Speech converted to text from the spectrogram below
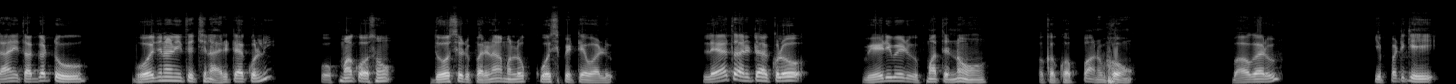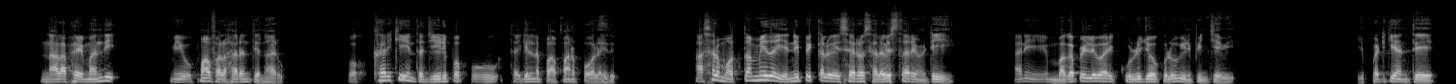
దాని తగ్గట్టు భోజనానికి తెచ్చిన అరిటాకుల్ని ఉప్మా కోసం దోసెడు పరిణామంలో కోసి పెట్టేవాళ్ళు లేత అరిటాకులో వేడివేడి ఉప్మా తినడం ఒక గొప్ప అనుభవం. బావగారు ఇప్పటికీ నలభై మంది మీ ఉప్మా ఫలహారం తిన్నారు. ఒక్కరికి ఇంత జీడిపప్పు తగిలిన పాపాన పోలేదు. అసలు మొత్తం మీద ఎన్ని పిక్కలు వేశారో సెలవిస్తారేమిటి అని మగపెళ్ళివారి కుళ్ళు జోకులు వినిపించేవి. ఇప్పటికీ అంతే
